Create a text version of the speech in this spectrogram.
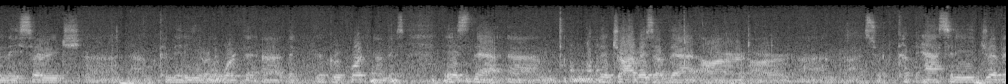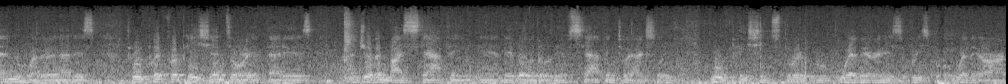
in the surge uh, um, committee or the work that, uh, the the group working on this, is that um, the drivers of that are, are um, uh, sort of capacity driven, whether that is throughput for patients or if that is uh, driven by staffing and the availability of staffing to actually move patients through where there is, where there are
